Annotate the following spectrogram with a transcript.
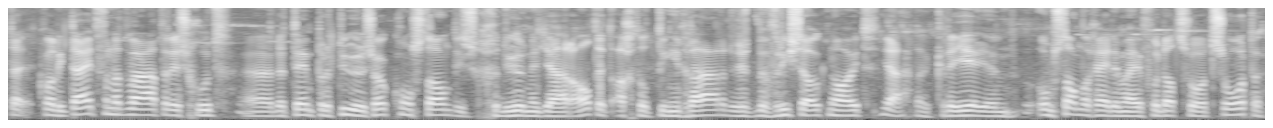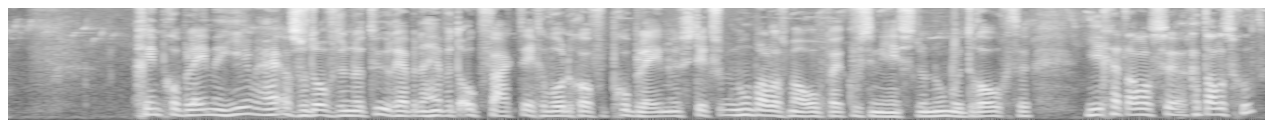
De kwaliteit, van het water is goed. Uh, de temperatuur is ook constant. Die is gedurende het jaar altijd 8 tot 10 graden. Dus het bevriest ook nooit. Ja, dan creëer je omstandigheden mee voor dat soort soorten. Geen problemen hier. Als we het over de natuur hebben, dan hebben we het ook vaak tegenwoordig over problemen. Stikstof, noem alles maar op. Ik hoef ze niet eens te noemen, droogte. Hier gaat alles, uh, gaat alles goed?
